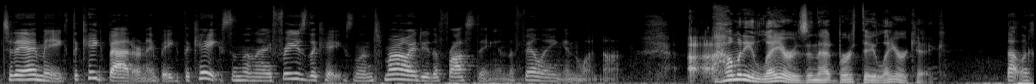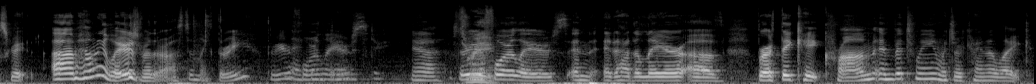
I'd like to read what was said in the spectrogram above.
today I make the cake batter and I bake the cakes and then I freeze the cakes and then tomorrow I do the frosting and the filling and whatnot. Uh, how many layers in that birthday layer cake? That looks great. Um, how many layers were there, Austin? Like three, three or four layers? Yeah, three, Three. or four layers, and it had a layer of birthday cake crumb in between, which are kind of like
